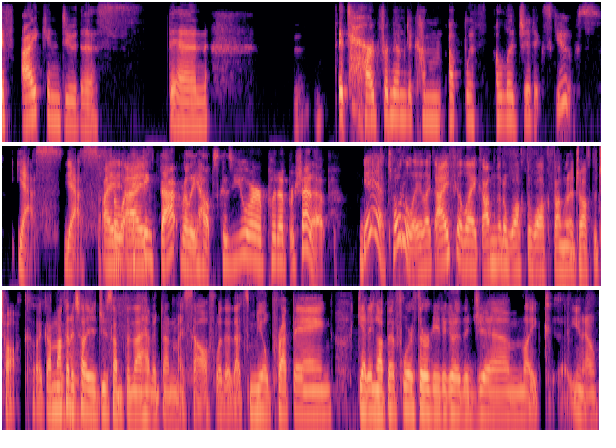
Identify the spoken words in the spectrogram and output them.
if i can do this then it's hard for them to come up with a legit excuse. Yes yes. So I, I think that really helps because you are put up or shut up yeah, totally. Like I feel like I'm going to walk the walk if I'm going to talk the talk. Like I'm not mm-hmm. going to tell you to do something that I haven't done myself, whether that's meal prepping, getting up at 4:30 to go to the gym, like, uh, you know,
